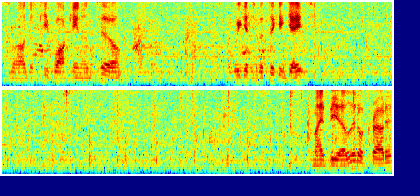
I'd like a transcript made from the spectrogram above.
So I'll just keep walking until we get to the ticket gate Might be a little crowded.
